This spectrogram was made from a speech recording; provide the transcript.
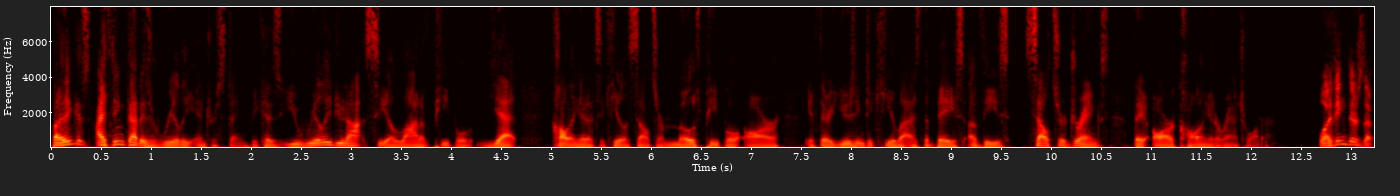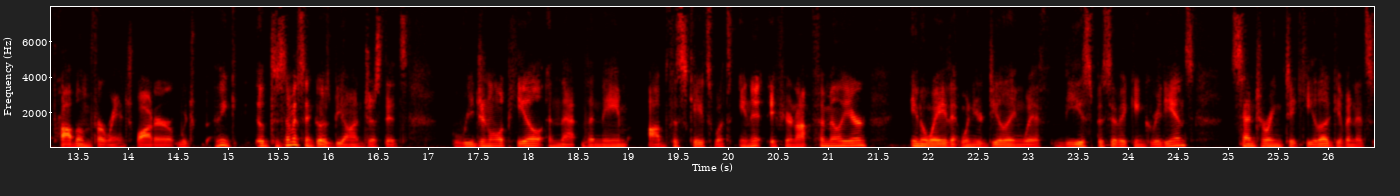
But I think it's, I think that is really interesting because you really do not see a lot of people yet calling it a tequila seltzer. Most people are, if they're using tequila as the base of these seltzer drinks, they are calling it a ranch water. Well, I think there's that problem for ranch water, which I think to some extent goes beyond just its regional appeal and that the name obfuscates what's in it if you're not familiar in a way that when you're dealing with these specific ingredients centering tequila given its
